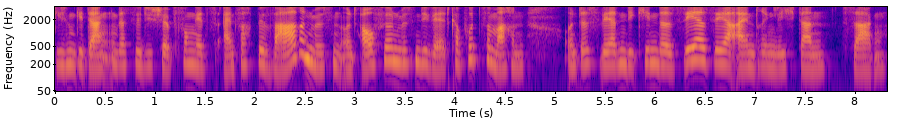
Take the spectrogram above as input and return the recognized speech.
diesen Gedanken, dass wir die Schöpfung jetzt einfach bewahren müssen und aufhören müssen, die Welt kaputt zu machen. Und das werden die Kinder sehr, sehr eindringlich dann sagen.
